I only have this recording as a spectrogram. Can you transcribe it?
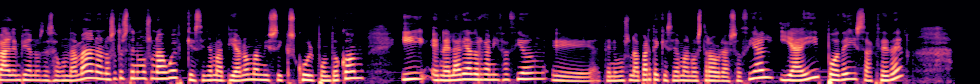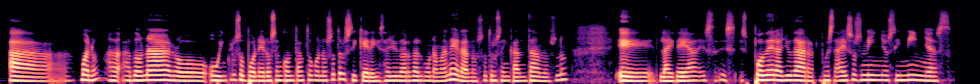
valen pianos de segunda mano. Nosotros tenemos una web que se llama pianomamusicschool.com y en el área de organización eh, tenemos una parte que se llama nuestra obra social y ahí podéis acceder a, bueno, a, a donar o, o incluso poneros en contacto con nosotros si queréis ayudar de alguna manera. Nosotros encantados, ¿no? Eh, la idea es, es- es poder ayudar pues, a esos niños y niñas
